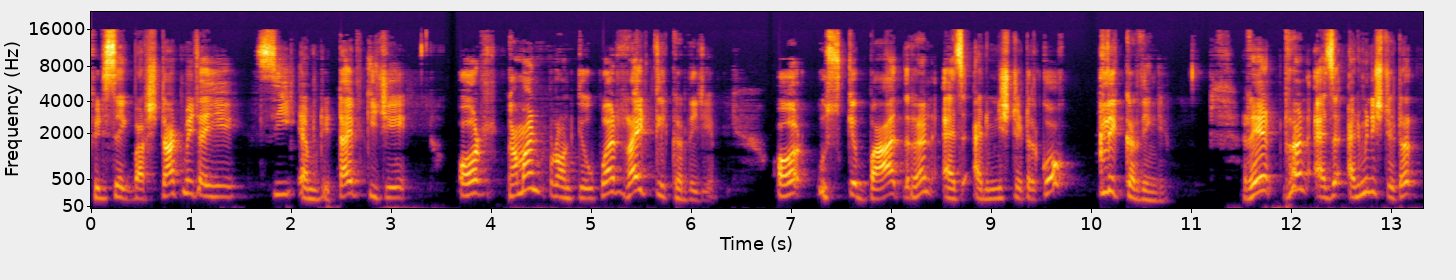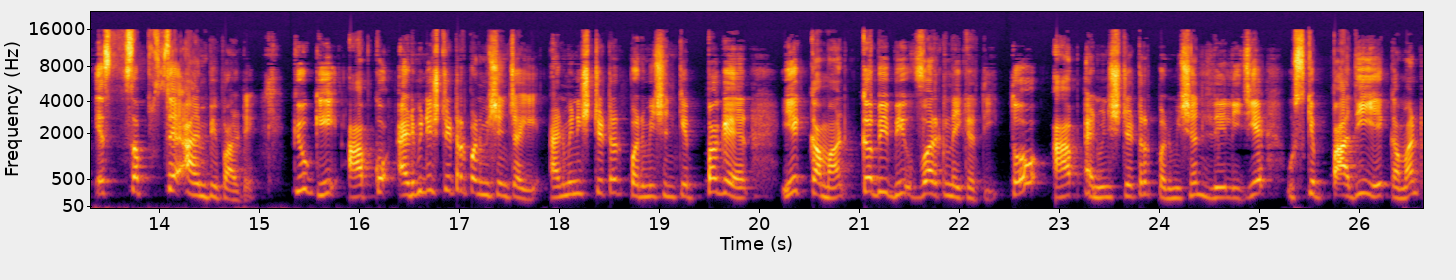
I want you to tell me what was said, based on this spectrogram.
फिर से एक बार स्टार्ट में जाइए। सीएमडी टाइप कीजिए और कमांड प्रॉन्ट के ऊपर राइट क्लिक कर दीजिए और उसके बाद रन एज एडमिनिस्ट्रेटर को क्लिक कर देंगे। रन एज एडमिनिस्ट्रेटर ये सबसे आई पार्ट है। क्योंकि आपको एडमिनिस्ट्रेटर परमिशन चाहिए। एडमिनिस्ट्रेटर परमिशन के बगैर ये कमांड कभी भी वर्क नहीं करती। तो आप एडमिनिस्ट्रेटर परमिशन ले लीजिए, उसके बाद ही ये कमांड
